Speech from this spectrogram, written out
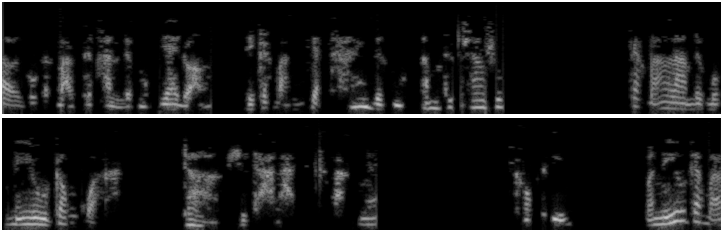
đời của các bạn thực hành được một giai đoạn thì các bạn gặt hái được một tâm thức sáng suốt. Các bạn làm được một điều công quả trời sẽ trả lại các bạn nhé. Không có yên và nếu các bạn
